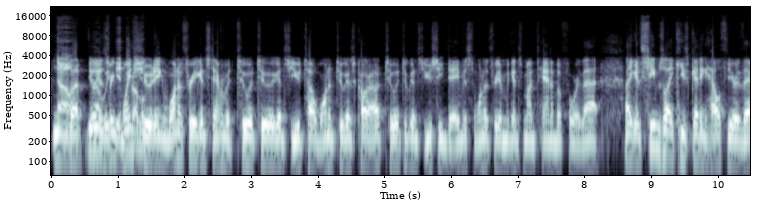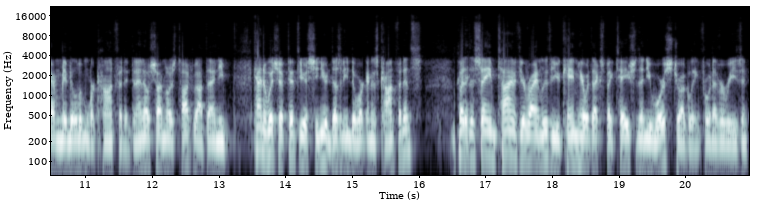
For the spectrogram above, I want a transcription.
No, but you look no, at three point shooting: one of three against Stanford, but two of two against Utah, one of two against Colorado, two of two against UC Davis, one of three against Montana before that. Like it seems like he's getting healthier there and maybe a little bit more confident. And I know Sean Miller's talked about that, and you kind of wish a fifth year senior doesn't need to work on his confidence. But at the same time, if you're Ryan Luther, you came here with expectations and you were struggling for whatever reason.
